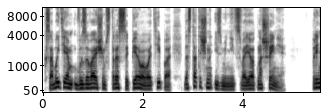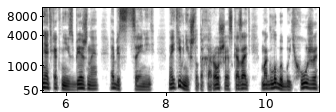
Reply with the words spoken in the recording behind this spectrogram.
К событиям, вызывающим стрессы первого типа, достаточно изменить свое отношение, принять как неизбежное, обесценить, найти в них что-то хорошее, сказать «могло бы быть хуже»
